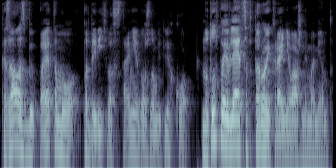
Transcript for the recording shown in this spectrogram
Казалось бы, поэтому подавить восстание должно быть легко. Но тут появляется второй крайне важный момент.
